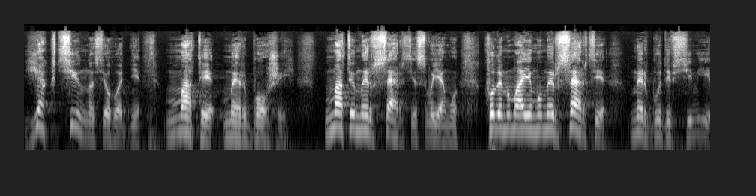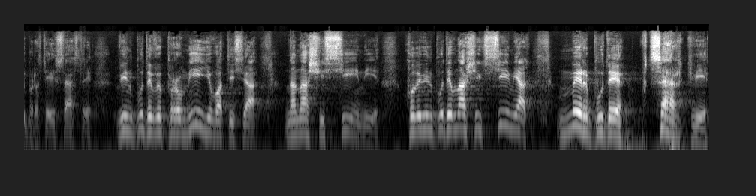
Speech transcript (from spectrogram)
Як цінно сьогодні мати мир Божий, мати мир в серці своєму. Коли ми маємо мир в серці, мир буде в сім'ї, брати і сестри. Він буде випромінюватися на наші сім'ї. Коли він буде в наших сім'ях, мир буде в церкві,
